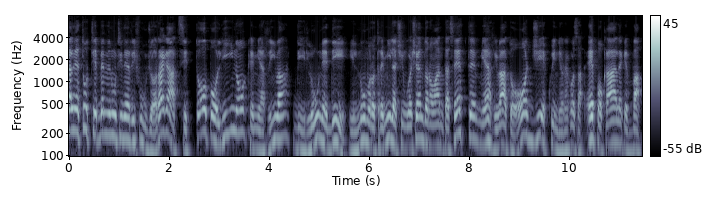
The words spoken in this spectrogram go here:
Salve a tutti e benvenuti nel rifugio. Ragazzi, Topolino che mi arriva di lunedì, il numero 3597 mi è arrivato oggi e quindi è una cosa epocale che va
